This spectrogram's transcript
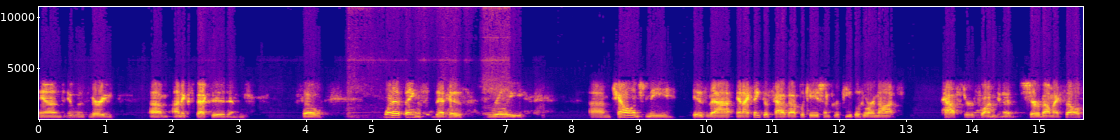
and it was very um, unexpected and so one of the things that has really um, challenged me is that and I think this has application for people who are not pastors so I'm going to share about myself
